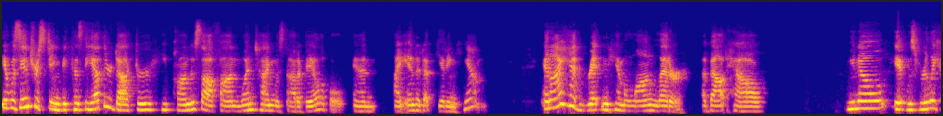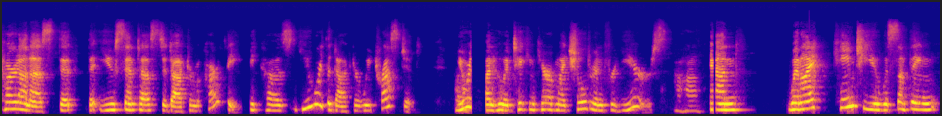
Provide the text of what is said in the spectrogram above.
it was interesting because the other doctor he pawned us off on one time was not available, and I ended up getting him. And I had written him a long letter about how, you know, it was really hard on us that that you sent us to Dr. McCarthy because you were the doctor we trusted. You were the one who had taken care of my children for years. Uh-huh. And when I came to you with something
